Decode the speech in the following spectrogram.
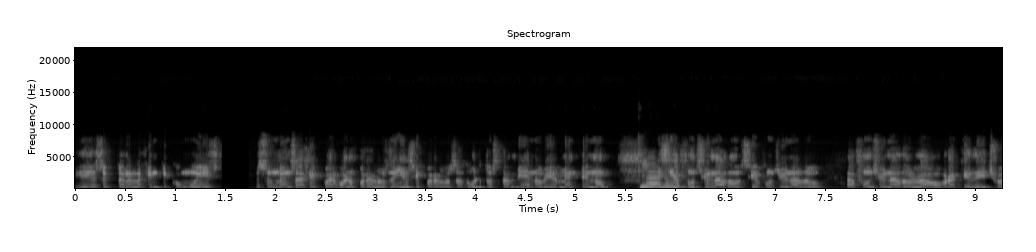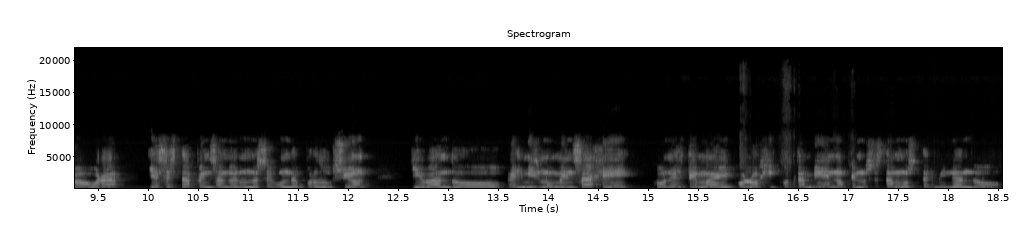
y de aceptar a la gente como es. Es un mensaje para, bueno, para los niños y para los adultos también, obviamente, ¿no? Claro. sí ha funcionado, sí ha funcionado, ha funcionado la obra que de hecho ahora ya se está pensando en una segunda producción llevando el mismo mensaje con el tema ecológico también, ¿no? Que nos estamos terminando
